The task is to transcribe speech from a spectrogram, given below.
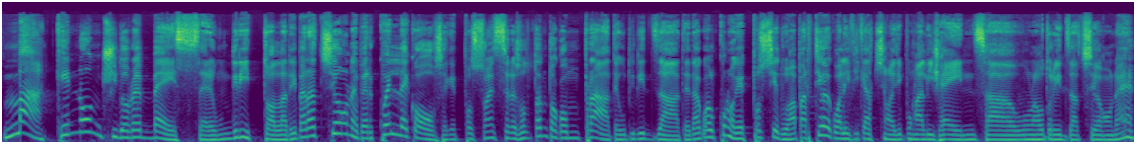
ma che non ci dovrebbe essere un diritto alla riparazione per quelle cose che possono essere soltanto comprate, utilizzate da qualcuno che possiede una particolare qualificazione, tipo una licenza, un'autorizzazione,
